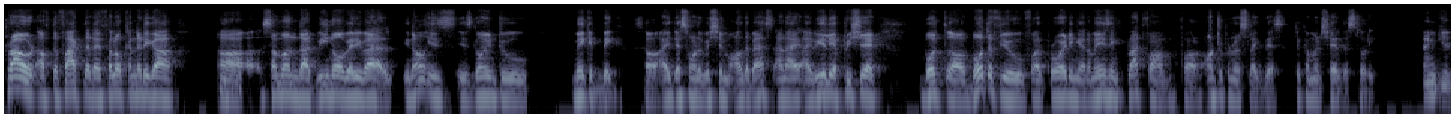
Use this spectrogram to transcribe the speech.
proud of the fact that a fellow kannadiga uh, someone that we know very well you know is is going to make it big so i just want to wish him all the best and i, I really appreciate both uh, both of you for providing an amazing platform for entrepreneurs like this to come and share the story Thank you.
